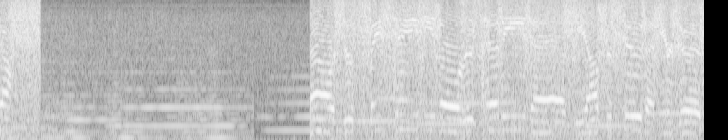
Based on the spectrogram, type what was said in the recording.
Now just maintain, you know, this heading and the altitude and you're good.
